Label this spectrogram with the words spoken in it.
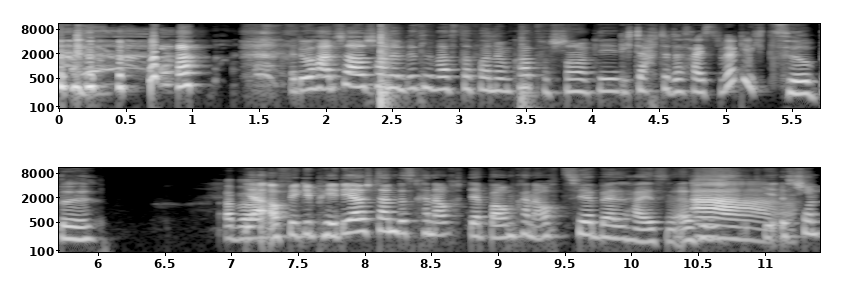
du hast auch schon ein bisschen was davon im Kopf, ist schon okay. Ich dachte, das heißt wirklich Zirbel. Aber ja, auf Wikipedia stand, das kann auch, der Baum kann auch Zirbel heißen. Also Ah. ist schon,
